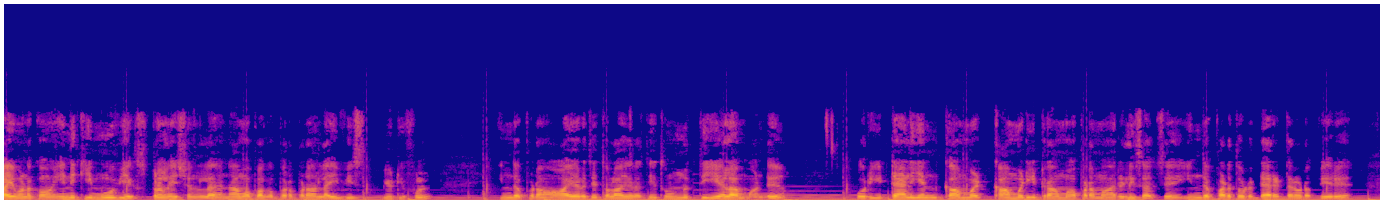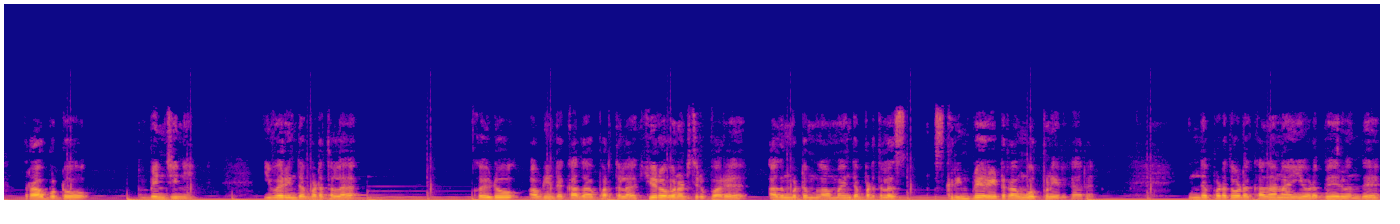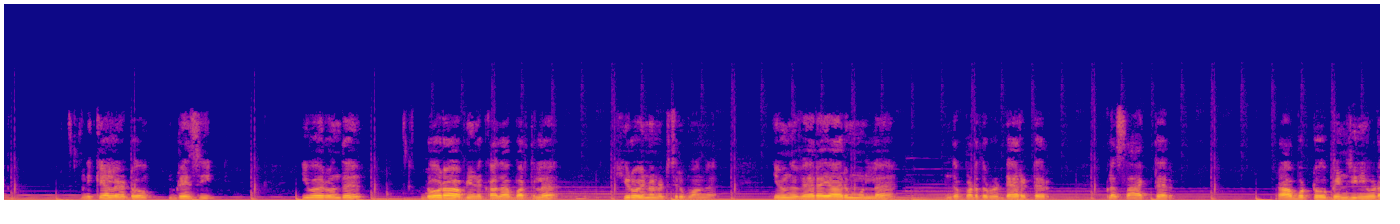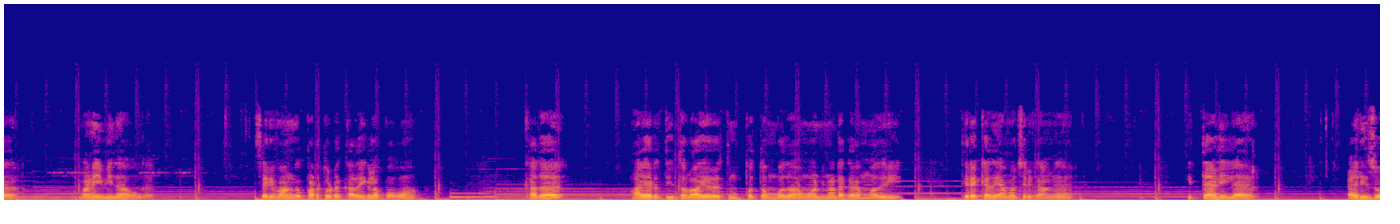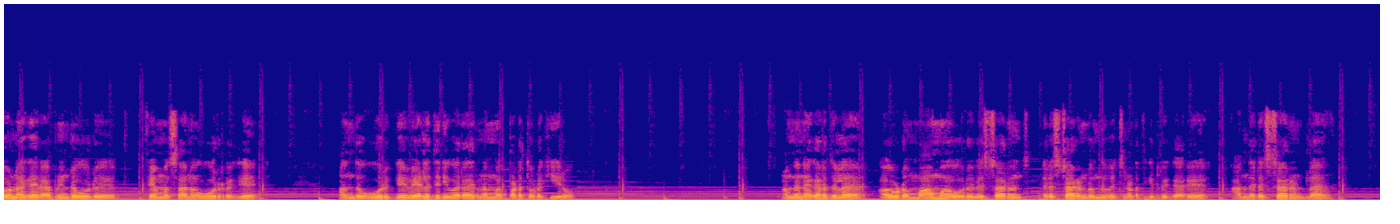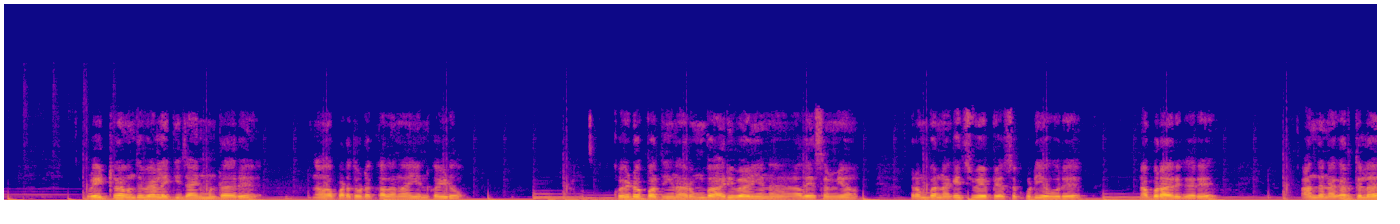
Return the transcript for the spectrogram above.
Hi வணக்கம். இன்னைக்கு movie எக்ஸ்பிளனேஷனில் நாம் பார்க்க போகிற படம் லைவ் இஸ் பியூட்டிஃபுல் இந்த படம் ஆயிரத்தி தொள்ளாயிரத்தி தொண்ணூற்றி ஏழாம் ஆண்டு ஒரு இட்டாலியன் காம காமெடி ட்ராமா படமாக ரிலீஸ் ஆச்சு. இந்த படத்தோட டைரக்டரோட பேர் ராபர்டோ பெஞ்சினி இவர் இந்த படத்தில் கொய்டோ அப்படின்ற கதாபாத்திரத்தில் ஹீரோவாக நடிச்சிருப்பார். அது மட்டும் இல்லாமல் இந்த படத்தில் ஸ்க்ரீன் பிளே ரைட்டராகவும் ஒர்க் பண்ணியிருக்காரு. இந்த படத்தோட கதாநாயகியோட பேர் வந்து நிக்கேலாட்டோ பிரேசி இவர் வந்து டோரா அப்படின்ற கதாபாத்திரத்தில் ஹீரோயினாக நடிச்சிருப்பாங்க. இவங்க வேற யாரும் இல்லை. இந்த படத்தோட டைரக்டர் ப்ளஸ் ஆக்டர் ராபர்ட்டோ பென்ஜினியோட மனைவி தான் அவங்க. சரி வாங்க படத்தோட கதைகளை போவோம். கதை ஆயிரத்தி தொள்ளாயிரத்தி முப்பத்தொம்போதாம் ஆண்டு நடக்கிற மாதிரி திரைக்கதை அமைச்சிருக்காங்க. இத்தாலியில் அரிசோ நகர் அப்படின்ற ஒரு ஃபேமஸான ஊர் இருக்குது அந்த ஊருக்கு வேலை தேடி வர்றாரு நம்ம படத்தோட ஹீரோ அந்த நகரத்தில் அவரோட மாமா ஒரு ரெஸ்டாரண்ட் ரெஸ்டாரண்ட் வந்து வச்சு நடத்திக்கிட்டு இருக்காரு. அந்த ரெஸ்டாரண்ட்டில் வெயிட்டராக வந்து வேலைக்கு ஜாயின் பண்ணுறாரு நம்ம படத்தோட கதாநாயகன் கொய்டோ. கொய்டோ பார்த்தீங்கன்னா ரொம்ப அறிவாளியான அதே சமயம் ரொம்ப நகைச்சுவையாக பேசக்கூடிய ஒரு நபராக இருக்கார். அந்த நகரத்தில்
